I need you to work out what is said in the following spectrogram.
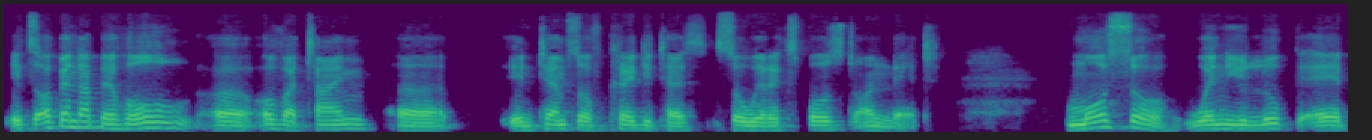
it's opened up a hole uh, over time uh, in terms of creditors, so we're exposed on that. More so when you look at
